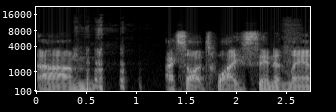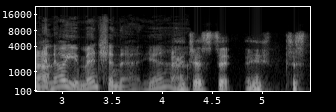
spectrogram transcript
Um, I saw it twice in Atlanta. I know you mentioned that. Yeah. I just it, it just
